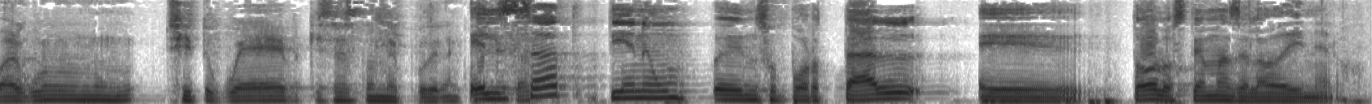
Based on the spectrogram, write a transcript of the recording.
o algún sitio web quizás donde pudieran... El SAT tiene un, en su portal eh, todos los temas del lado de dinero.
